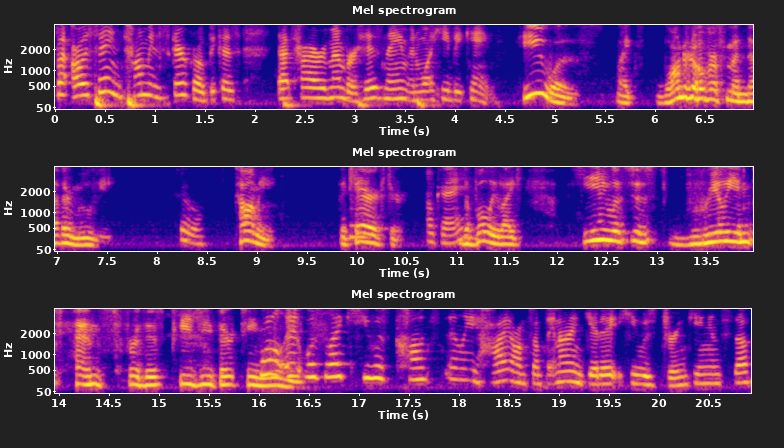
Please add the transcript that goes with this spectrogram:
but I was saying Tommy the Scarecrow because that's how I remember his name and what he became. He was like wandered over from another movie. Who? Tommy, the Yeah. character, Okay. the bully, like he was just really intense for this PG thirteen well, movie. it was like he was constantly high on something. I didn't get it. He was drinking and stuff.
